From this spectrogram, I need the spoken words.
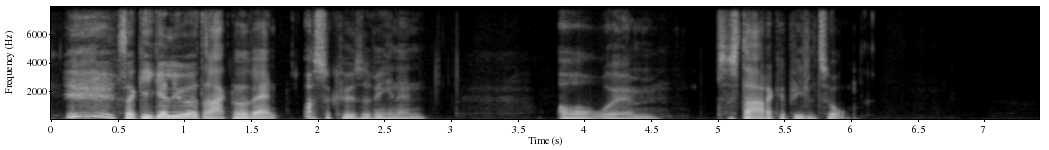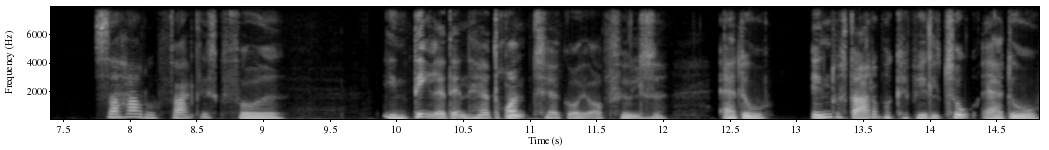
så gik jeg lige ud og drak noget vand, og så kyssede vi hinanden. Og øh, så starter kapitel 2. Så har du faktisk fået en del af den her drøm til at gå i opfyldelse. Er du, inden du starter på kapitel 2, er du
